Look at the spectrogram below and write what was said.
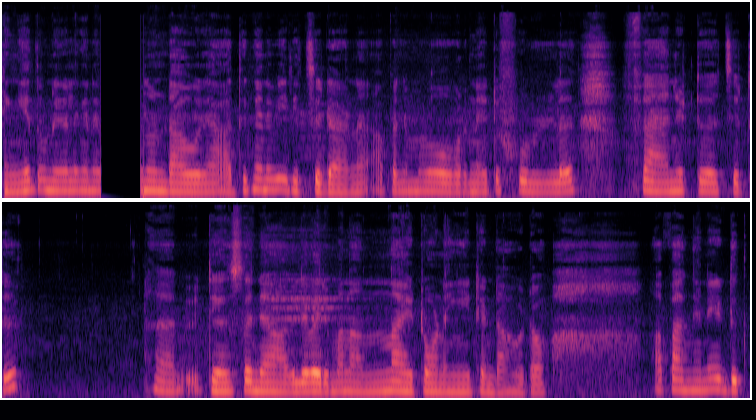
ഉണങ്ങിയ തുണികൾ ഇങ്ങനെ ഒന്നും ഉണ്ടാവില്ല. അതിങ്ങനെ വിരിച്ചിടാണ്. അപ്പം നമ്മൾ ഓവർനൈറ്റ് ഫുള്ള് ഫാൻ ഇട്ട് വെച്ചിട്ട് പിറ്റേ ദിവസം രാവിലെ വരുമ്പോൾ നന്നായിട്ട് ഉണങ്ങിയിട്ടുണ്ടാവും കേട്ടോ അപ്പം അങ്ങനെ എടുത്ത്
